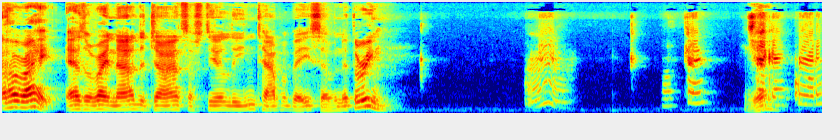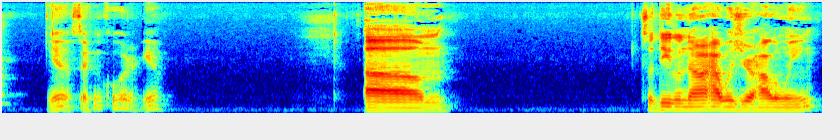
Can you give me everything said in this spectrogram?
of, all right. As of right now, the Giants are still leading Tampa Bay seven to three. Mm. Okay. Second Yeah. quarter. Yeah, second quarter. Yeah. Um. So, D. Lenar, how was your Halloween?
